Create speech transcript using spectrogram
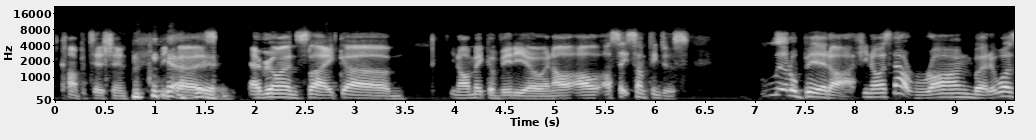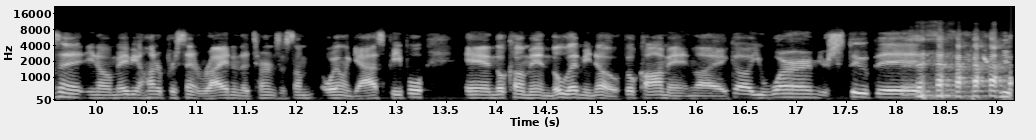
competition because yeah, yeah. everyone's like, um, you know, I'll make a video and I'll, I'll, I'll say something just little bit off. You know, it's not wrong, but it wasn't, you know, maybe 100% right in the terms of some oil and gas people. And they'll come in, they'll let me know. They'll comment like, "Oh, you worm, you're stupid. you,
